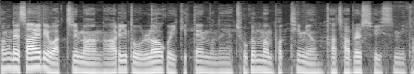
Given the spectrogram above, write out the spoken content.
상대 사일이 왔지만 아리도 올라오고 있기 때문에 조금만 버티면 다 잡을 수 있습니다.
